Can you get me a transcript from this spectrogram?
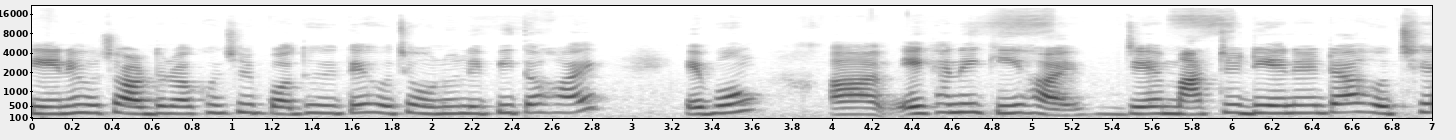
ডিএনএ হচ্ছে অর্ধরক্ষণশীল পদ্ধতিতে হচ্ছে অনুলিপিত হয় এবং এখানে কি হয়? যে মাতৃ ডিএনএটা হচ্ছে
